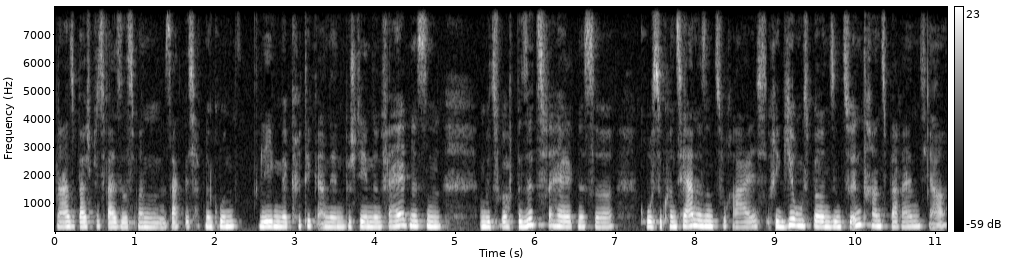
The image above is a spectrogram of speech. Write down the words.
Also beispielsweise, dass man sagt, ich habe eine grundlegende Kritik an den bestehenden Verhältnissen in Bezug auf Besitzverhältnisse, große Konzerne sind zu reich, Regierungsbehörden sind zu intransparent, ja.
